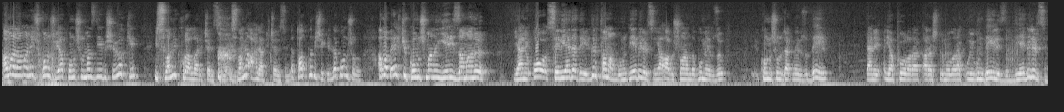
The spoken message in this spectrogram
Aman aman hiç konuş ya konuşulmaz diye bir şey yok ki. İslami kurallar içerisinde, İslami ahlak içerisinde tatlı bir şekilde konuşulur. Ama belki konuşmanın yeri, zamanı yani o seviyede değildir. Tamam bunu diyebilirsin. Ya abi şu anda bu mevzu konuşulacak mevzu değil. Yani yapı olarak, araştırma olarak uygun değilizdir diyebilirsin.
